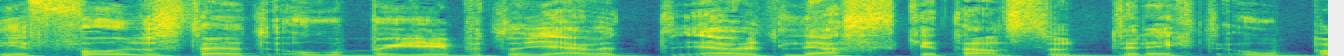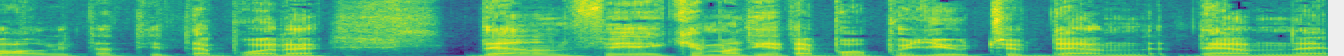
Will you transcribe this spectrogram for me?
Det är fullständigt obegripligt och jävligt, jävligt läskigt alltså. Direkt obehagligt att titta på henne. Den kan man titta på på Youtube, den, den eh,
